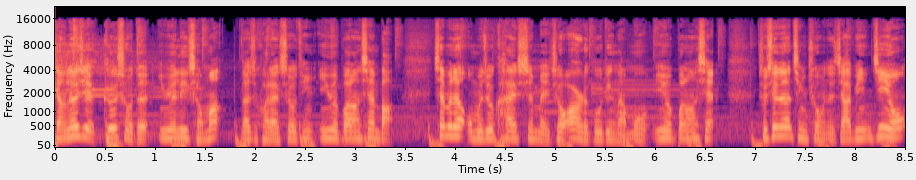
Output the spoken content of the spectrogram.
想了解歌手的音乐历程吗？那就快来收听音乐波浪线吧。下面呢，我们就开始每周二的固定栏目《音乐波浪线》。首先呢，请出我们的嘉宾金勇，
